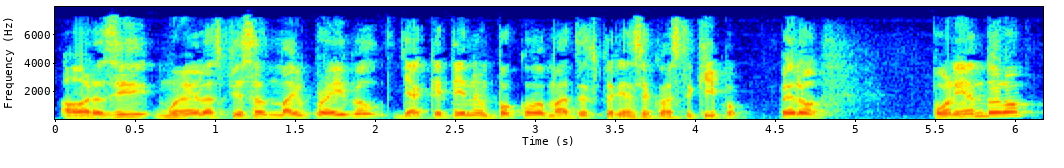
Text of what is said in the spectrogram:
ahora sí mueve las piezas Mike Bravel, ya que tiene un poco más de experiencia con este equipo. Pero poniéndolo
